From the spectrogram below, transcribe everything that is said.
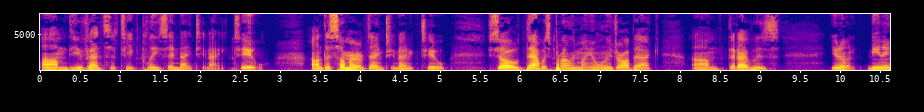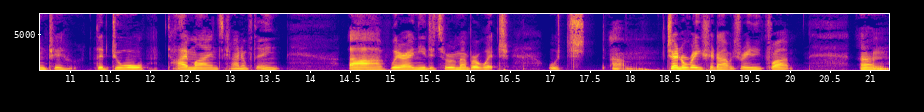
um, the events that take place in 1992, uh, the summer of 1992. So that was probably my only drawback um, that I was, you know, needing to the dual timelines kind of thing, uh, where I needed to remember which which um, generation I was reading from. Um,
